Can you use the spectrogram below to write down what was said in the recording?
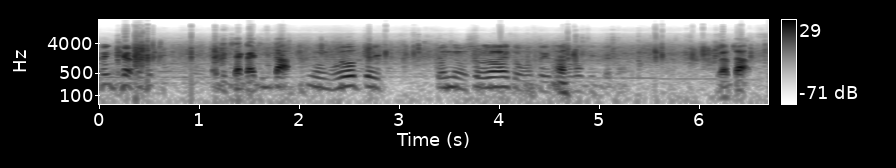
なんか帰ってきた帰ってきた。もう戻って今度もしょうがないと思ったけど戻ってきたから。よかった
